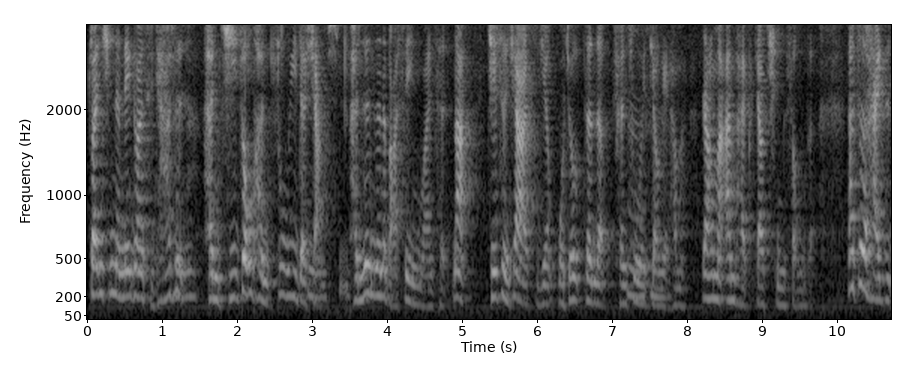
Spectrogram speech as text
专心的那段时间，他是很集中、很注意的想，很认真的把事情完成。那。节省下来时间，我就真的全数会交给他们，嗯、让他们安排比较轻松的。那这个孩子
